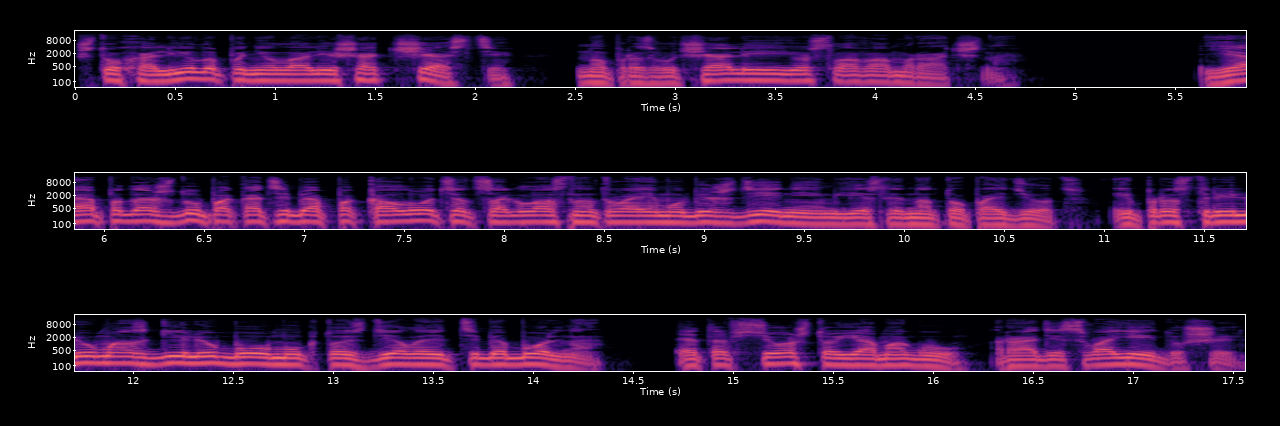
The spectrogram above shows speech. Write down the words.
что Халила поняла лишь отчасти, но прозвучали ее слова мрачно. «Я подожду, пока тебя поколотят согласно твоим убеждениям, если на то пойдет, и прострелю мозги любому, кто сделает тебе больно. Это все, что я могу, ради своей души».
